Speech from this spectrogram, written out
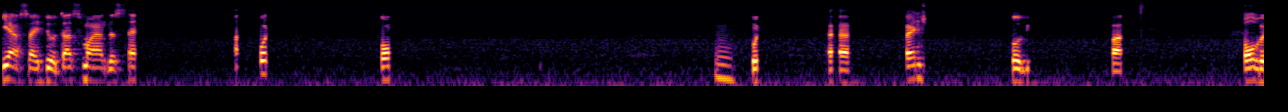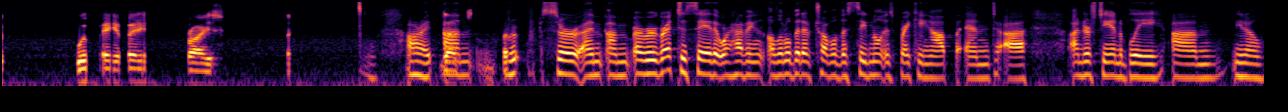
Yes, I do. That's my understanding. Mm. Which, uh, eventually will be, always will pay a very high price. All right, um, sir. I'm, I'm, i regret to say that we're having a little bit of trouble. The signal is breaking up, and uh, understandably, um, you know,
